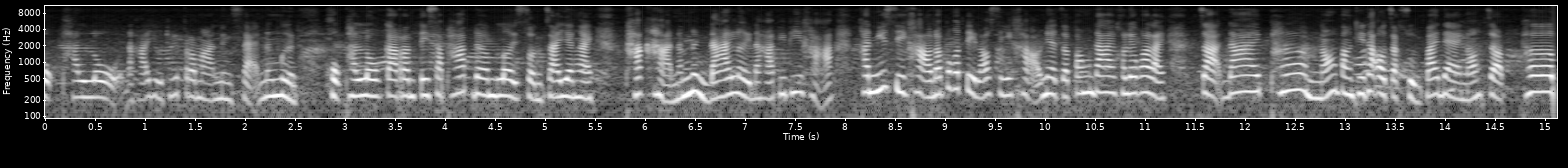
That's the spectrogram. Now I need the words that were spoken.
6 0 0 0 โลนะคะ อยู่ที่ประมาณ 1 1 6 0 0 โล การันตีสภาพเดิมเลย สนใจยังไง ทักหาน้ำหนึ่งได้เลยนะคะ พี่ๆขาคันนี้สีขาวนะ ปกติแล้วสีขาวเนี่ยจะต้องได้เขาเรียกว่าอะไร จะได้เพิ่มเนาะ บางทีถ้าออกจากศูนย์ป้ายแดงเนาะ จะเพิ่ม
